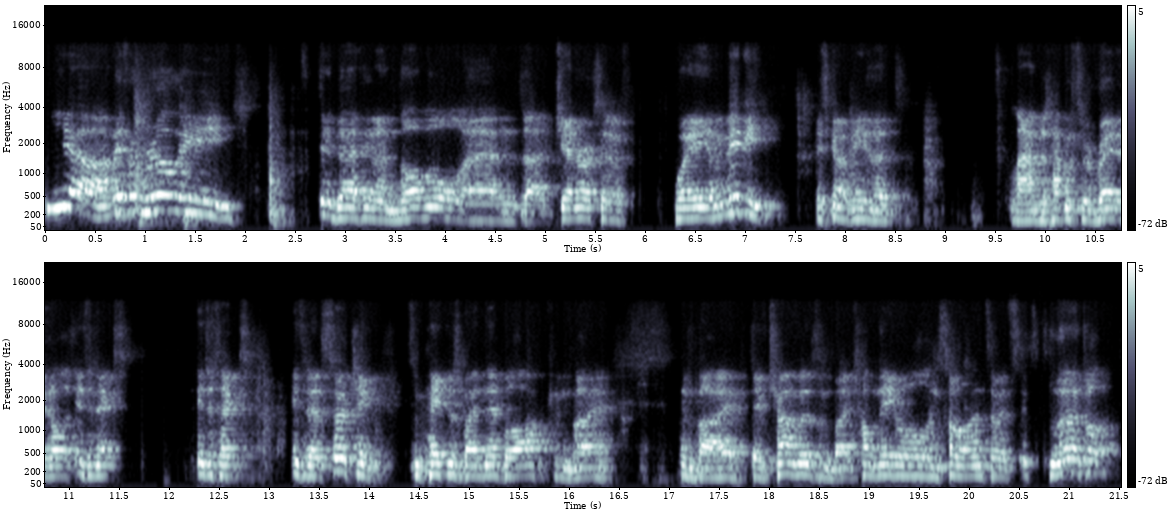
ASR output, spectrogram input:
Yeah, if it really did that in a novel and uh, generative way, I mean, maybe it's going to be that LaMDA happens to have read in all its internet, intertext, internet searching some papers by Ned Block and by and by Dave Chalmers and by Tom Nagel and so on. So it's it's learned all,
